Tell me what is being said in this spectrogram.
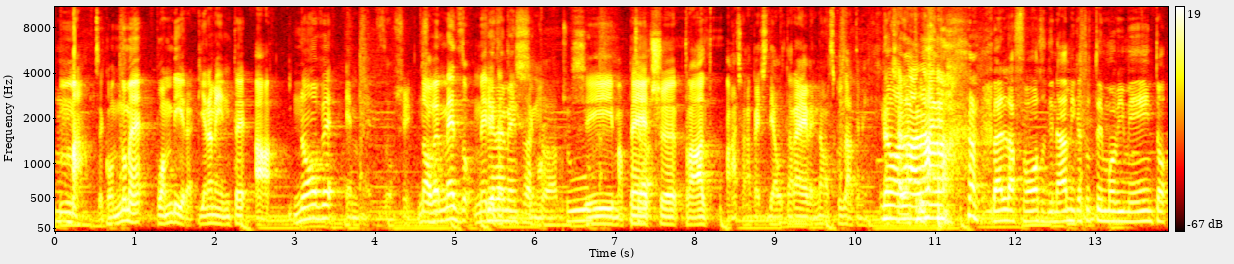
Mm. Ma, secondo me, può ambire pienamente a 9 e mezzo. Sì. 9 e mezzo meritatissimo. Sì, ma patch, tra l'altro... Ah, c'è la patch di Autoreven, no, scusatemi. No, no, no, tutto. no. Bella foto, dinamica, tutto in movimento.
